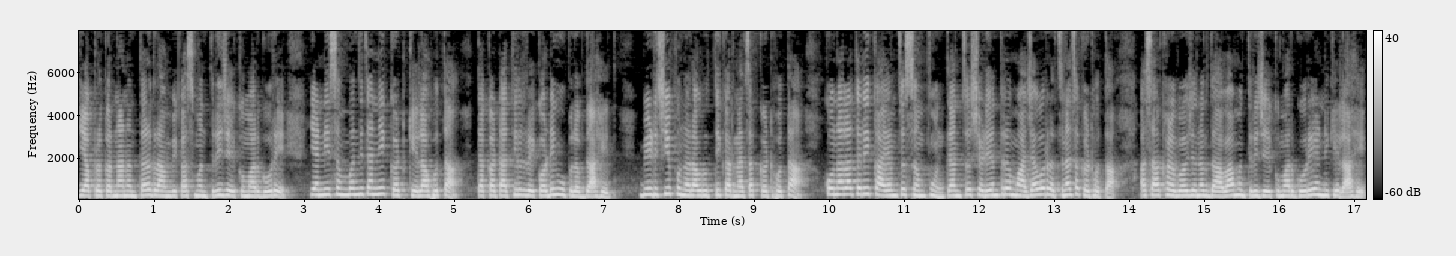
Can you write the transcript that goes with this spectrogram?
या प्रकरणानंतर ग्रामविकास मंत्री जयकुमार गोरे यांनी संबंधितांनी कट केला होता. त्या कटातील रेकॉर्डिंग उपलब्ध आहेत. बीडची पुनरावृत्ती करण्याचा कट होता. कोणाला तरी कायमचं संपून त्यांचं षडयंत्र माझ्यावर रचण्याचा कट होता असा खळबळजनक दावा मंत्री जयकुमार गोरे यांनी केला आहे.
